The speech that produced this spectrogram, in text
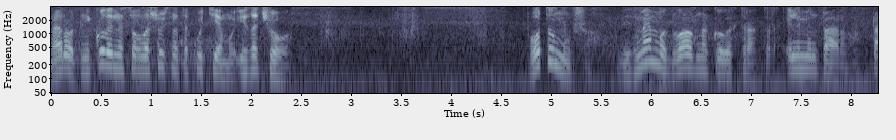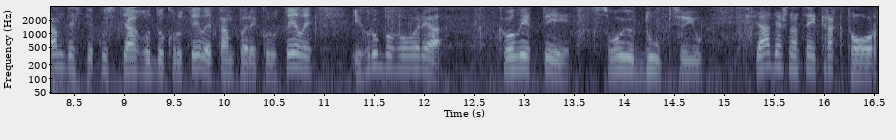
Народ, ніколи не соглашусь на таку тему. І за чого? Бо Тому що візьмемо два однакових трактора. Елементарно. Там десь якусь тягу докрутили, там перекрутили. І, грубо говоря, коли ти свою дубцею сядеш на цей трактор,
